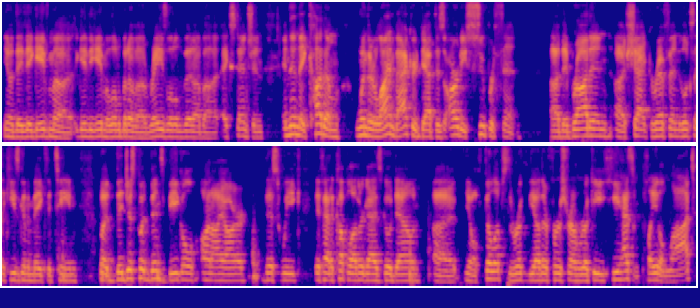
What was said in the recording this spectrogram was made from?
You know, they, they gave him a gave gave him a little bit of a raise, a little bit of a extension, and then they cut him when their linebacker depth is already super thin. Uh, they brought in uh, Shaq Griffin. It looks like he's going to make the team, but they just put Vince Biegel on IR this week. They've had a couple other guys go down. Uh, you know, Phillips, the rook, the other first round rookie, he hasn't played a lot,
